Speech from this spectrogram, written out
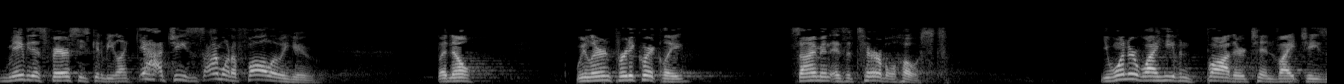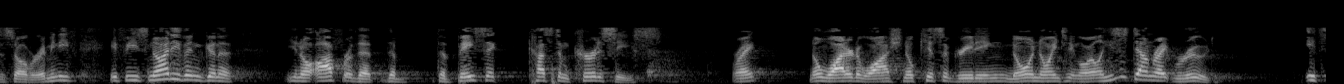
maybe this Pharisee's going to be like, yeah, Jesus, I want to follow you. But no, we learn pretty quickly Simon is a terrible host. You wonder why he even bothered to invite Jesus over. I mean, if, if he's not even going to, you know, offer the, the, the basic custom courtesies, right? No water to wash, no kiss of greeting, no anointing oil. He's just downright rude. It's,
